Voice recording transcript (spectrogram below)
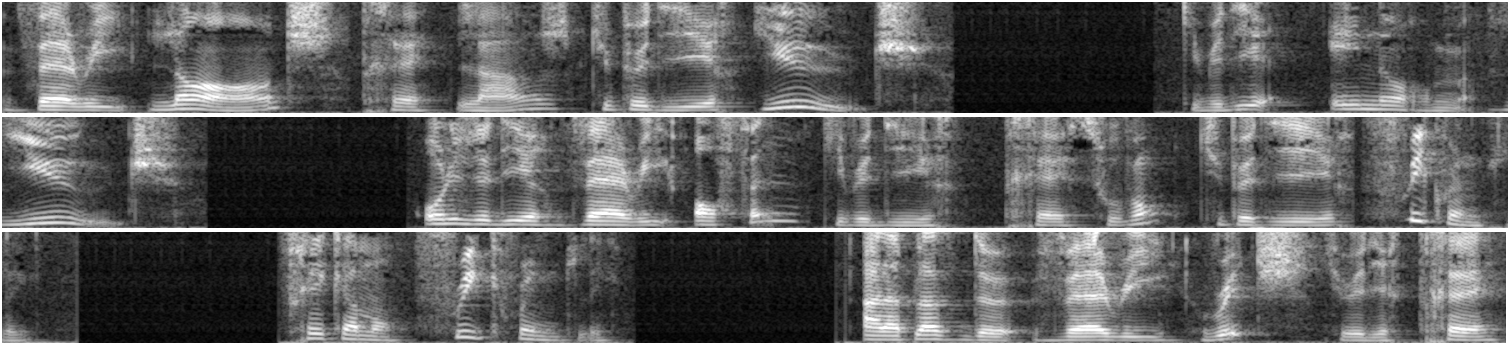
very large, très large, tu peux dire huge, qui veut dire énorme. Huge. Au lieu de dire very often, qui veut dire très souvent, tu peux dire frequently. Fréquemment, frequently. À la place de very rich, qui veut dire très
